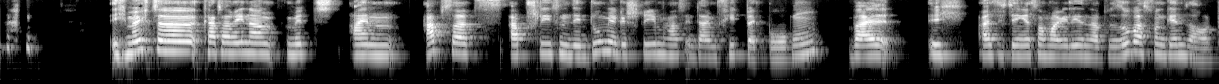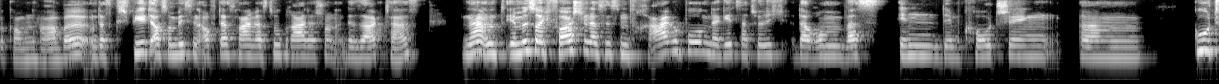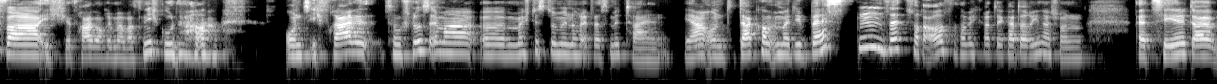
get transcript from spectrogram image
ich möchte, Katharina, mit einem Absatz abschließen, den du mir geschrieben hast in deinem Feedbackbogen, weil ich, als ich den jetzt nochmal gelesen habe, sowas von Gänsehaut bekommen habe. Und das spielt auch so ein bisschen auf das rein, was du gerade schon gesagt hast. Na, und ihr müsst euch vorstellen, das ist ein Fragebogen. Da geht es natürlich darum, was in dem Coaching ähm, gut war. Ich frage auch immer, was nicht gut war. Und ich frage zum Schluss immer, äh, möchtest du mir noch etwas mitteilen? Ja, und da kommen immer die besten Sätze raus. Das habe ich gerade der Katharina schon erzählt. Da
